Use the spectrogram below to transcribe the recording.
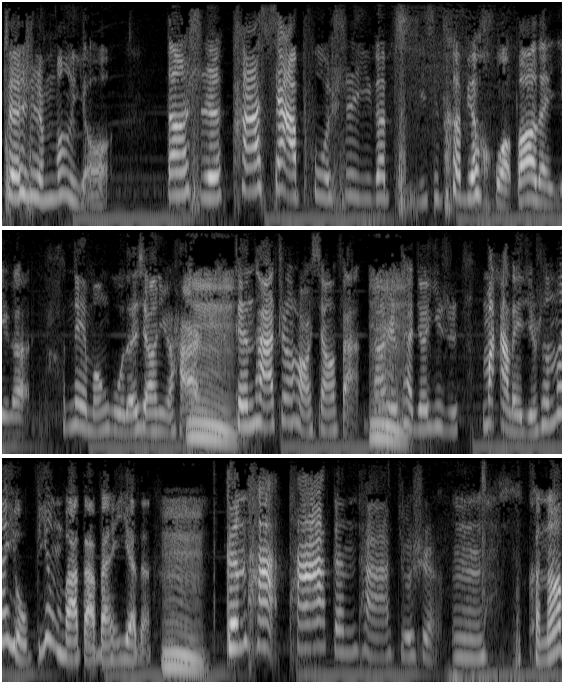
这是梦游，当时她下铺是一个脾气特别火爆的一个内蒙古的小女孩，嗯跟她正好相反。当时嗯她就一直骂了一句，说那有病吧，大半夜的。嗯跟她，她跟她就是，嗯，可能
